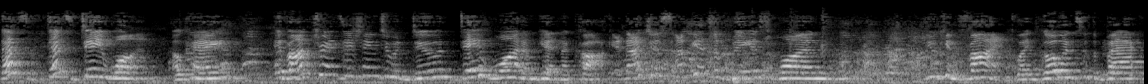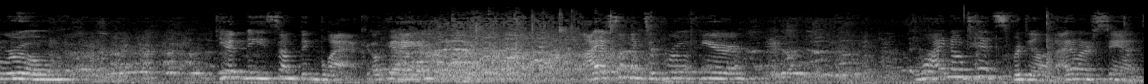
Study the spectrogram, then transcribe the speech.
That's that's day one, okay? if I'm transitioning to a dude, day one I'm getting a cock, and not just I'm getting the biggest one you can find. Like go into the back room, get me something black, okay? I have something to prove here. Why no tits for Dylan? I don't understand.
